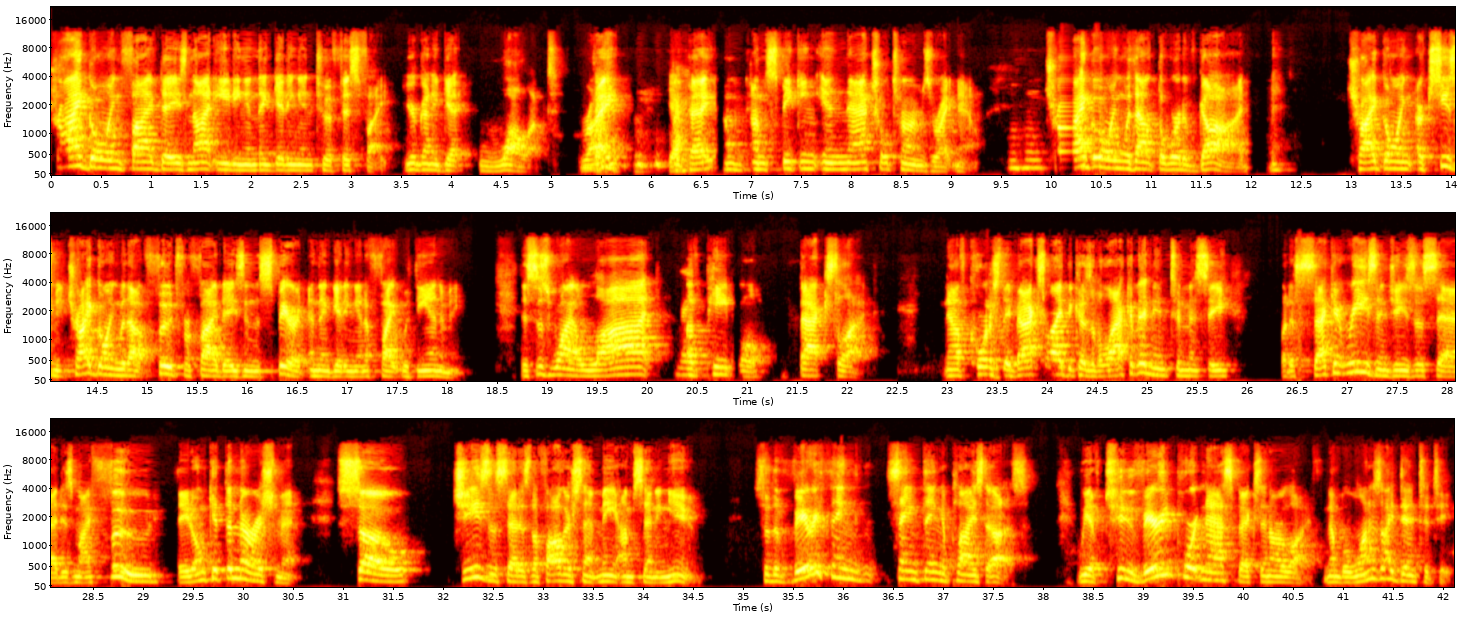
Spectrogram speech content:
Try going five days not eating and then getting into a fist fight. You're going to get walloped, right? Yeah. Okay. I'm, I'm speaking in natural terms right now. Mhm. Try going without the word of God. Try going, or excuse me, try going without food for five days in the spirit and then getting in a fight with the enemy. This is why a lot Right. of people backslide. Now, of course, they backslide because of a lack of an intimacy. But a second reason Jesus said is my food, they don't get the nourishment. So Jesus said, as the Father sent me, I'm sending you. So the very thing, same thing applies to us. We have two very important aspects in our life. Number one is identity,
